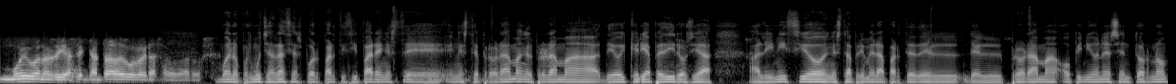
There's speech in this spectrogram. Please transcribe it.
Muy buenos días, encantado de volver a saludaros. Bueno, pues muchas gracias por participar en este, en este programa. En el programa de hoy quería pediros ya al inicio, en esta primera parte del, programa, opiniones en torno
